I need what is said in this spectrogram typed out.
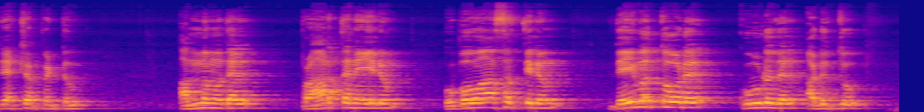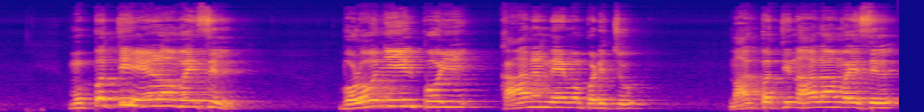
രക്ഷപ്പെട്ടു. അന്നു മുതൽ പ്രാർത്ഥനയിലും ഉപവാസത്തിലും ദൈവത്തോട് കൂടുതൽ അടുത്തു. മുപ്പത്തിയേഴാം വയസ്സിൽ ബൊളോഞ്ഞിയിൽ പോയി കാനൻ നിയമം പഠിച്ചു. നാൽപ്പത്തിനാലാം വയസ്സിൽ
